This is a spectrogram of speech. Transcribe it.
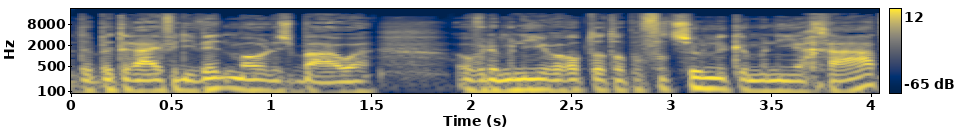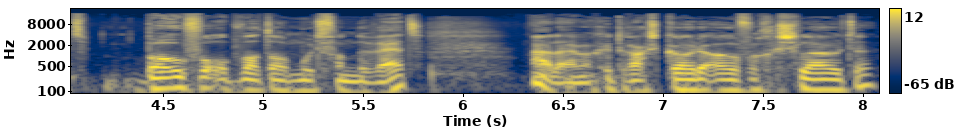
de bedrijven die windmolens bouwen. Over de manier waarop dat op een fatsoenlijke manier gaat. Bovenop wat dan moet van de wet. Nou, daar hebben we een gedragscode over gesloten.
